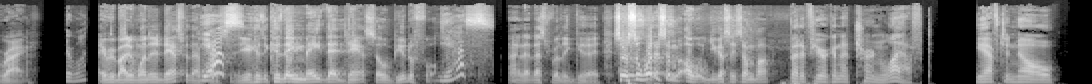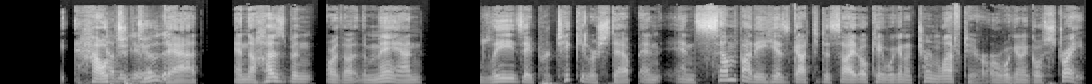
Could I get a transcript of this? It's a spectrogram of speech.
Right. There was. Everybody wanted to dance with that yes. person because because they made that dance so beautiful. Yes. Ah, that, that's really good. So so what are some Oh, you gonna say something, Bob? But if you're gonna turn left, you have to know how, how to, to, do, do that and the husband or the, the man leads a particular step and and somebody has got to decide okay we're going to turn left here or we're going to go straight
